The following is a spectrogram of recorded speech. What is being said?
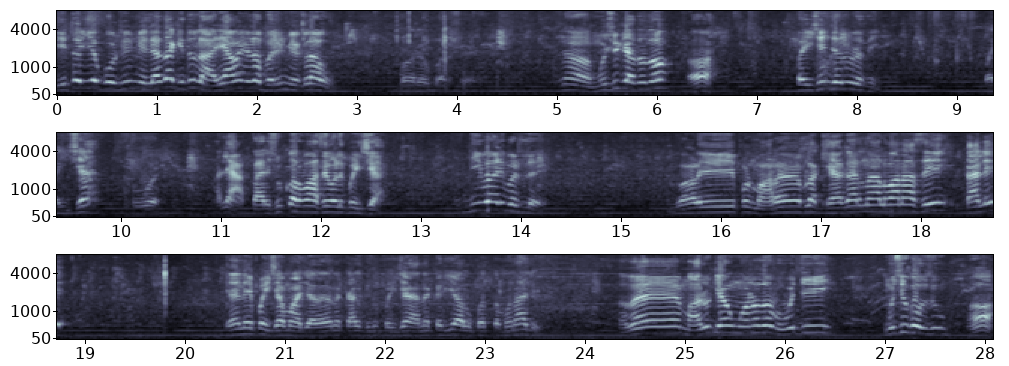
એ તો એ ગોઠવીને મેલ્યા હતા કીધું લારી આવે ને એટલે ભરીને મેકલાવું. બરોબર છે. ના હું શું કહેતો હતો? હા. પૈસાની જરૂર હતી. પૈસા? એટલે અત્યારે શું કરવા છે વળી પૈસા? દિવાળી બદલે. દિવાળી પણ મારે પેલા ખેગાર ના હાલવાના છે કાલે. એને પૈસા માં હતા અને કાલે કીધું પૈસા એને કરી આલું પણ તમને આલ્યું હવે મારું કહેવું માનો તો ભૂપતજી હું શું કહું છું? હા.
